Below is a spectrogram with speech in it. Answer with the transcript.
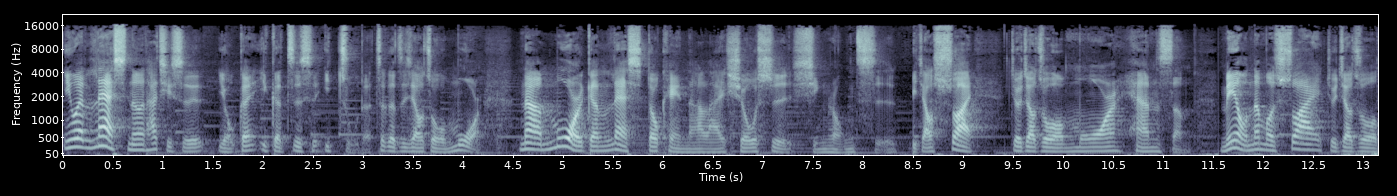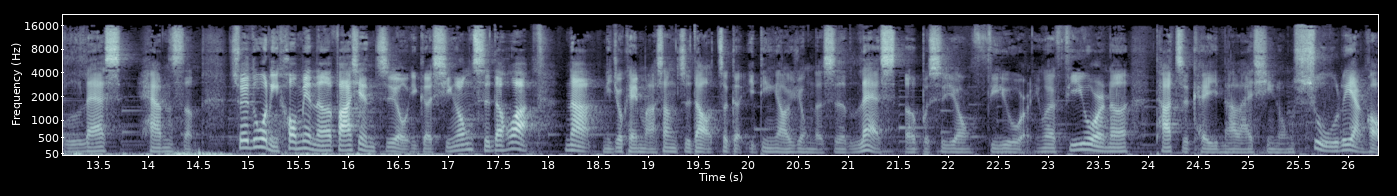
因为 less 呢，它其实有跟一个字是一组的，这个字叫做 more。那 more 跟 less 都可以拿来修饰形容词，比较帅就叫做 more handsome。没有那么帅，就叫做 less handsome。所以，如果你后面呢发现只有一个形容词的话，那你就可以马上知道这个一定要用的是 less，而不是用 fewer。因为 fewer 呢，它只可以拿来形容数量，哈，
